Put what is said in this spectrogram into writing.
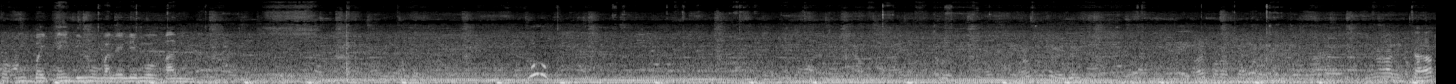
Ito ang bite na hindi mo malilimutan. Sarap.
